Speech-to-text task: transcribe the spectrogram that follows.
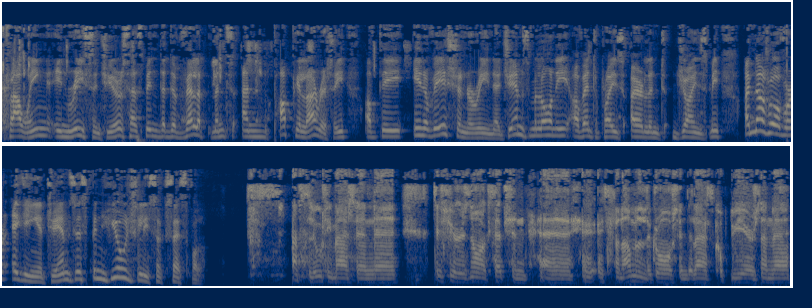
ploughing in recent years has been the development and popularity of the innovation arena. James Maloney of Enterprise Ireland joins me. I'm not over egging it, James. It's been hugely successful. Absolutely, Matt, and uh, this year is no exception. Uh, it's phenomenal the growth in the last couple of years, and uh,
